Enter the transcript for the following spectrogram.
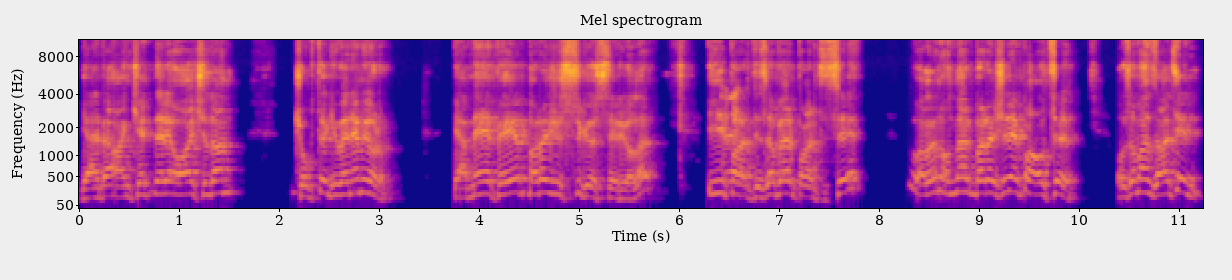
Yani ben anketlere o açıdan çok da güvenemiyorum. Ya MHP'ye baraj üstü gösteriyorlar. İyi Evet. Parti, Zafer Partisi falan onlar barajın hep altı. O zaman zaten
